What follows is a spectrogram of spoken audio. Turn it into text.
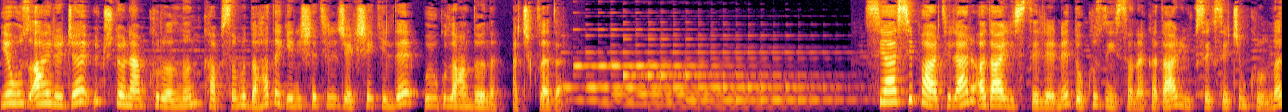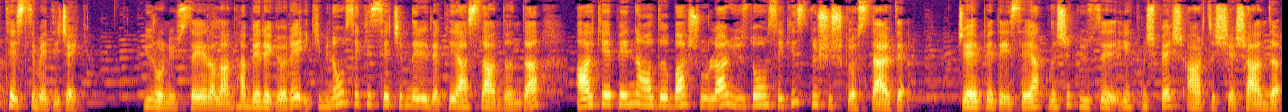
Yavuz ayrıca 3 dönem kuralının kapsamı daha da genişletilecek şekilde uygulandığını açıkladı. Siyasi partiler aday listelerini 9 Nisan'a kadar Yüksek Seçim Kurulu'na teslim edecek. Euronews'te yer alan habere göre 2018 seçimleriyle kıyaslandığında AKP'nin aldığı başvurular %18 düşüş gösterdi. CHP'de ise yaklaşık %75 artış yaşandı.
